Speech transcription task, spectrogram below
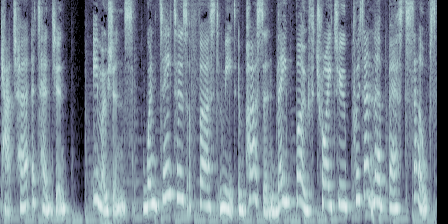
catch her attention. Emotions. When daters first meet in person, they both try to present their best selves,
